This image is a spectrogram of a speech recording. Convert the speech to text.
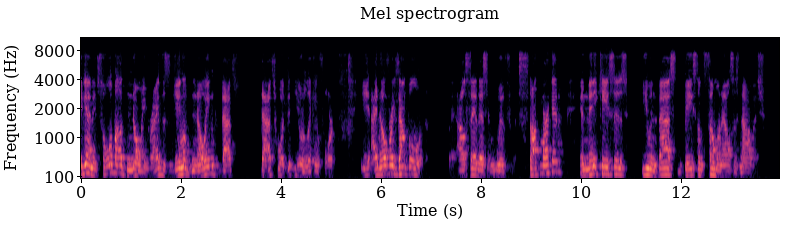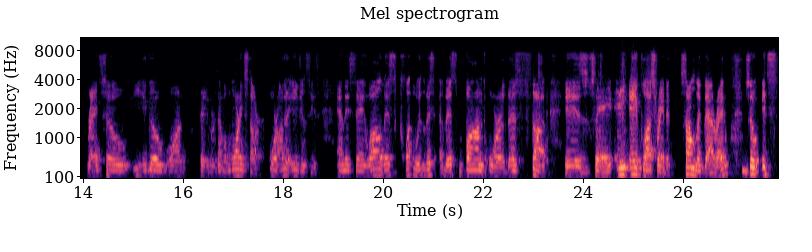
Again, it's all about knowing, right? This game of knowing. That's that's what you're looking for. I know, for example, I'll say this with stock market. In many cases, you invest based on someone else's knowledge right? So you go on, say, for example, Morningstar or other agencies, and they say, well, this this this bond or this stock is say a, a plus rated, something like that, right? Mm-hmm. So it's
